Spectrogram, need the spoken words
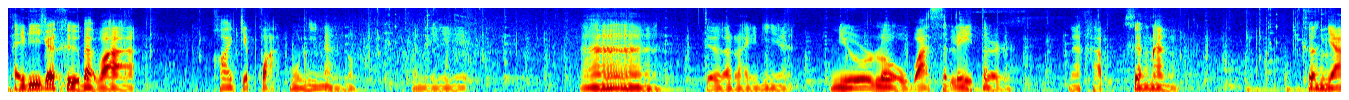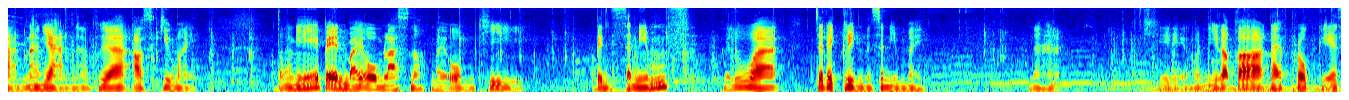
tidy ก็คือแบบว่าคอยเก็บกวาดนู่นนี่นั่นเนาะ อันนี้ อ่า เจออะไรเนี่ย Neurovacillator นะครับ เครื่องนั่ง เครื่องยานนั่งยานนะ เพื่อเอา skill ใหม่ ตรงนี้เป็น biome rust เนาะ biome ที่ เป็นสนิมฟ์ไม่รู้ว่าจะได้กลิ่นเหมือนสนิมไหมนะฮะโอเควันนี้เราก็ได้ progress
